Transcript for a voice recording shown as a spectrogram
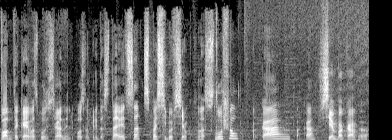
вам такая возможность рано или поздно предоставится. Спасибо всем, кто нас слушал. Пока, пока. Всем пока. Да.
